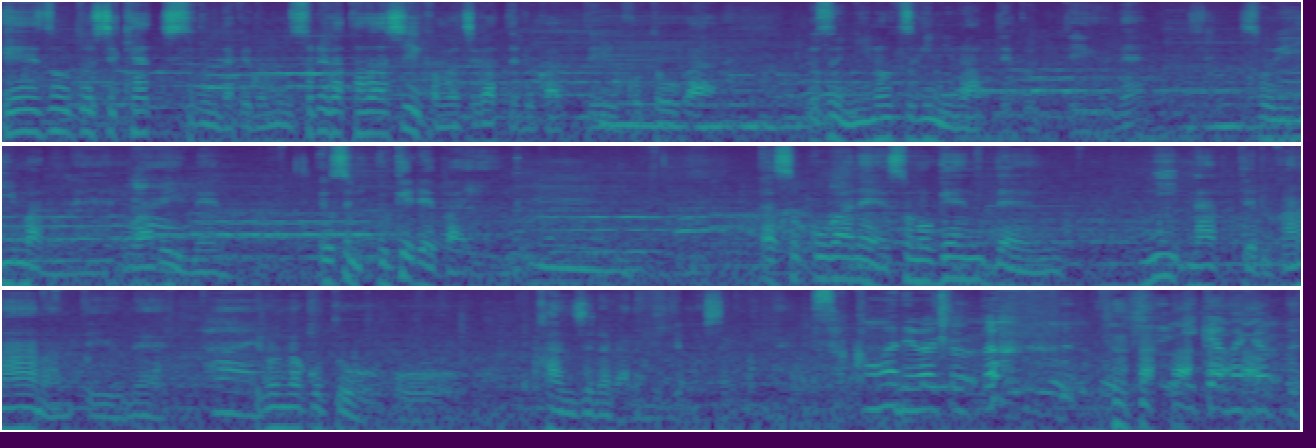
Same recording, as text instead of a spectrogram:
映像としてキャッチするんだけどもそれが正しいか間違ってるかっていうことが要するに二の次になっていくっていうねそういう今のね悪い面、要するに受ければいい。だそこがねその原点になってるかななんていうね、はい。い、ろんなことをこう感じながら見てましたけどね。そこまではちょっと いかなかった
